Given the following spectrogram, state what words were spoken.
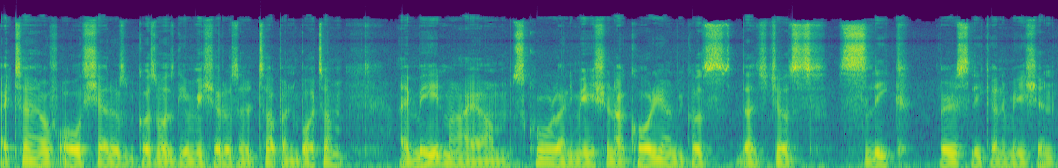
I turned off all shadows because it was giving me shadows at the top and bottom. I made my um, scroll animation accordion because that's just sleek, very sleek animation.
